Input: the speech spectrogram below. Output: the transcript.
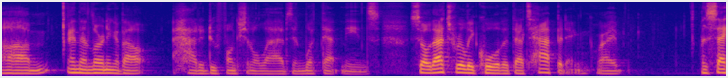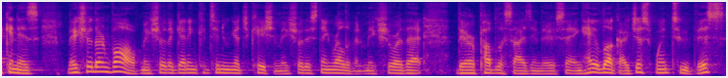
um, and then learning about how to do functional labs and what that means. So that's really cool that that's happening, right? The second is make sure they're involved, make sure they're getting continuing education, make sure they're staying relevant, make sure that they're publicizing, they're saying, hey, look, I just went to this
